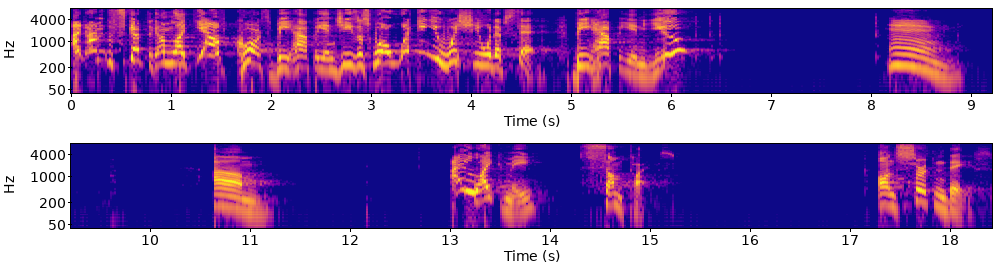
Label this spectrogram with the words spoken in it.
Like, I'm the skeptic. I'm like, yeah, of course, be happy in Jesus. Well, what do you wish he would have said? Be happy in you? Hmm. Um, I like me sometimes on certain days.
